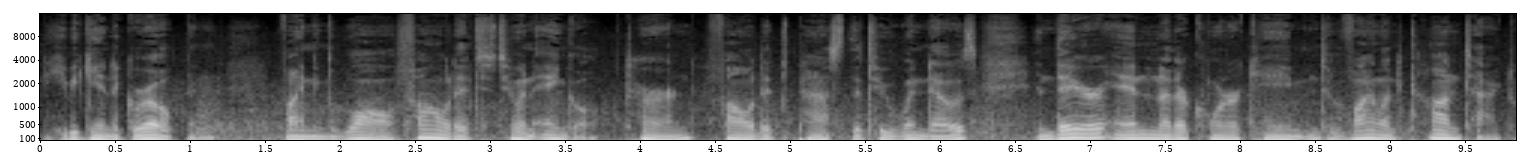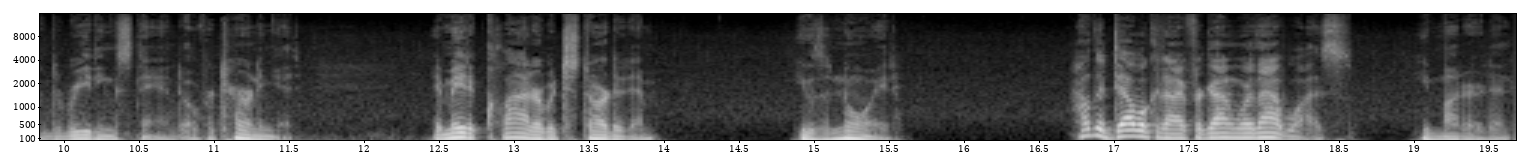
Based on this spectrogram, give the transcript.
He began to grope, and Finding the wall, followed it to an angle, turned, followed it past the two windows, and there in another corner came into violent contact with the reading stand, overturning it. It made a clatter which started him. He was annoyed. How the devil could I have forgotten where that was? he muttered, and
